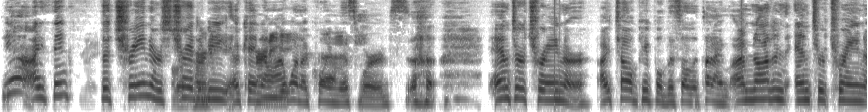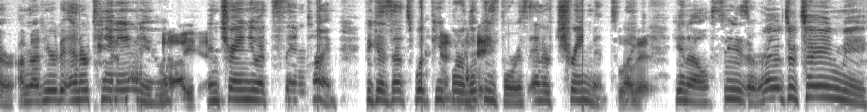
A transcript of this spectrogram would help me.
yeah i think the trainers try to be okay now i want to coin this word. Enter trainer. I tell people this all the time. I'm not an enter trainer. I'm not here to entertain you uh, yeah. and train you at the same time because that's what people are nice. looking for is entertainment. Love like it. you know caesar entertain me.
